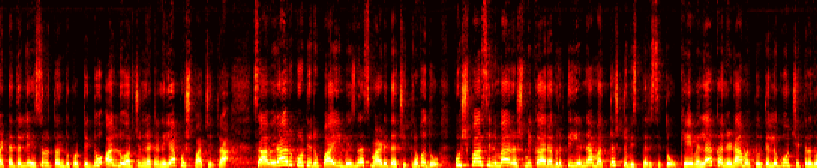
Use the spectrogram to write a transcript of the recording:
ಮಟ್ಟದಲ್ಲಿ ಹೆಸರು ತಂದುಕೊಟ್ಟಿದ್ದು ಅಲ್ಲು ಅರ್ಜುನ್ ನಟನೆಯ ಪುಷ್ಪ ಚಿತ್ರ. ಸಾವಿರಾರು ಕೋಟಿ ರೂಪಾಯಿ ಬಿಸಿನೆಸ್ ಮಾಡಿದ ಚಿತ್ರವದು. ಪುಷ್ಪ ಸಿನಿಮಾ ರಶ್ಮಿಕಾರ ವೃತ್ತಿಯನ್ನ ಮತ್ತಷ್ಟು ವಿಸ್ತರಿಸಿತು. ಕೇವಲ ಕನ್ನಡ ಮತ್ತು ತೆಲುಗು ಚಿತ್ರದ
